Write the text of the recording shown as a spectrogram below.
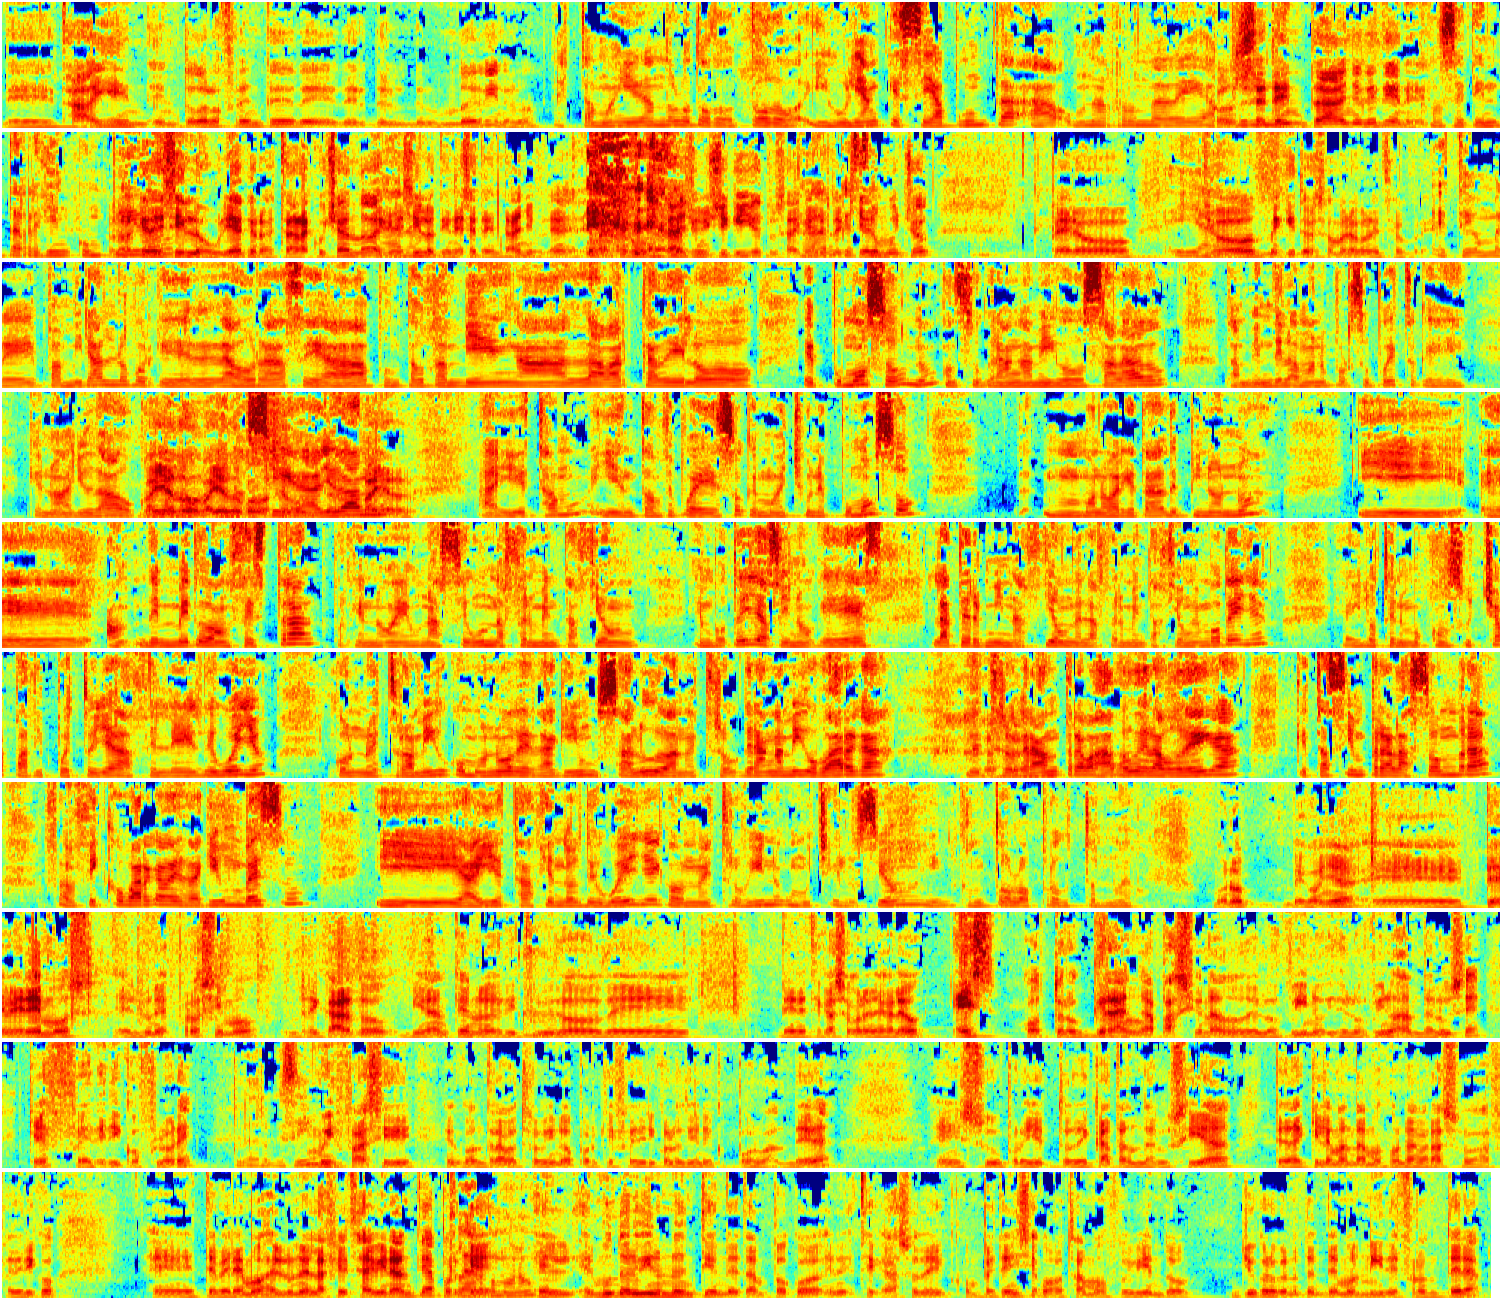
Eh, está ahí en, todos los frentes del mundo del vino, ¿no? Estamos ahí dándolo todo, todo. Y Julián que se apunta a una ronda de... Con 70 años que tiene. Con 70 recién cumplidos. hay que decirlo, Julián, que nos estará escuchando, hay que decirlo, tiene 70 años, Julián. Es un chiquillo, tú sabes que yo te quiero mucho pero yo me quito el sombrero con este hombre. Este hombre, para mirarlo, porque él ahora se ha apuntado también a la barca de los espumosos, ¿no? Con su gran amigo Salado, también de la mano, por supuesto, que, nos ha ayudado. Vaya dos, vaya dos sigue ayudando. Ahí estamos, y entonces, pues eso, que hemos hecho un espumoso monovarietal de Pinot Noir y eh, de método ancestral, porque no es una segunda fermentación en botella, sino que es la terminación de la fermentación en botella. Y ahí los tenemos con sus chapas dispuestos ya a hacerle el degüello. Con nuestro amigo, como no, desde aquí un saludo a nuestro gran amigo Vargas, nuestro gran trabajador de la bodega, que está siempre a la sombra. Francisco Vargas, desde aquí un beso. Y ahí está haciendo el degüelle con nuestro vino, con mucha ilusión y con todos los productos nuevos. Bueno, Begoña, eh, te veremos el lunes próximo. Ricardo Vinante, no es distribuidor de, en este caso Colina Galeón, es otro gran apasionado de los vinos y de los vinos andaluces, que es Federico Flores. Claro que sí. Muy fácil encontrar vuestro vino porque Federico lo tiene por bandera en su proyecto de Cata Andalucía. Desde aquí le mandamos un abrazo a Federico. Eh, te veremos el lunes en la fiesta de Vinantia porque el, mundo del vino no entiende tampoco en este caso de competencia. Cuando estamos viviendo yo creo que no entendemos ni de frontera.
